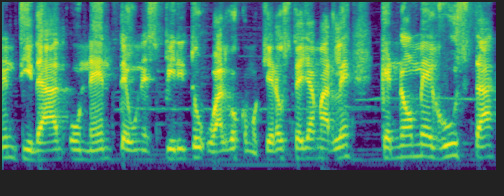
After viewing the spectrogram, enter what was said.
entidad, un ente, un espíritu o algo como quiera usted llamarle, que no me gusta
